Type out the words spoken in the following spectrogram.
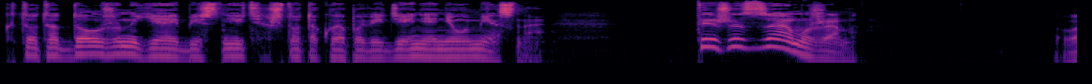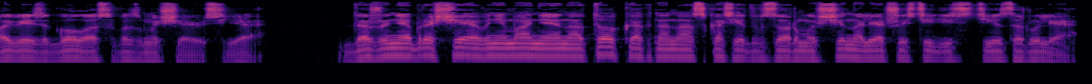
Кто-то должен ей объяснить, что такое поведение неуместно. «Ты же замужем!» Во весь голос возмущаюсь я, даже не обращая внимания на то, как на нас косит взор мужчина лет шестидесяти за руля.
